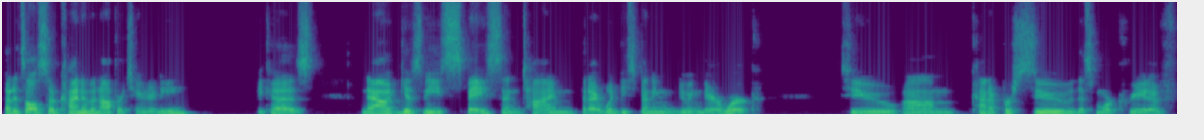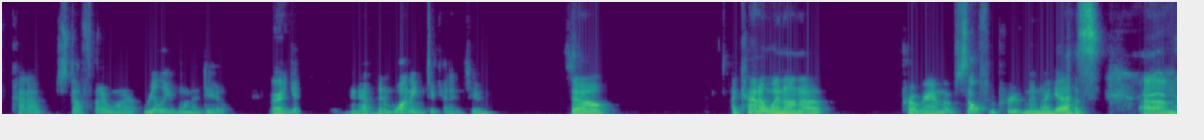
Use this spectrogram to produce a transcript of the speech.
but it's also kind of an opportunity because now it gives me space and time that I would be spending doing their work to um, kind of pursue this more creative kind of stuff that I want to really want to do right. and get and have been wanting to get into. So I kind of went on a program of self improvement, I guess. Um,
